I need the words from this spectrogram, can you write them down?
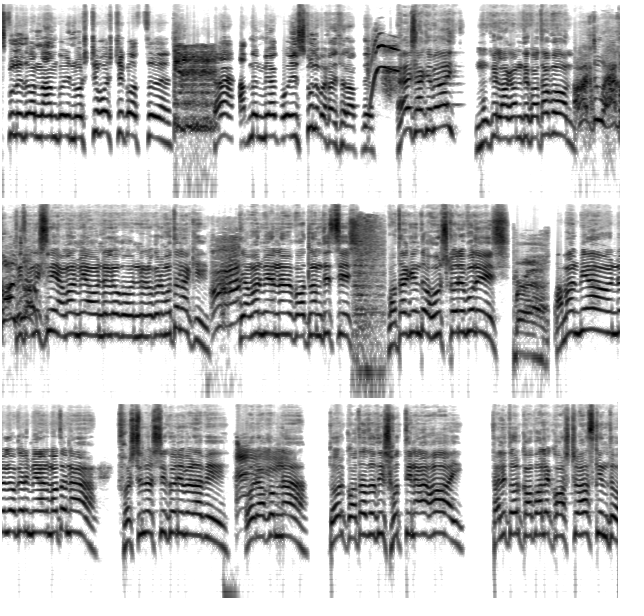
স্কুলে যাওয়ার নাম করে নষ্টি ফষ্টি করছে। হ্যাঁ আপনার মেয়ে ওই স্কুলে পাঠাইছেন আপনি। হ্যাঁ সাকিব ভাই মুখে লাগাম দিয়ে কথা বল। তুই জানিস নি আমার মেয়ে অন্য লোক অন্য লোকের মতো নাকি? তুই আমার মেয়ের নামে বদনাম দিচ্ছিস। কথা কিন্তু হুশ করে বলিস। আমার মেয়ে অন্য লোকের মেয়ের মতো না। ফষ্টি নষ্টি করে বেড়াবি। ওই রকম না। তোর কথা যদি সত্যি না হয় তাহলে তোর কপালে কষ্ট আস কিন্তু।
